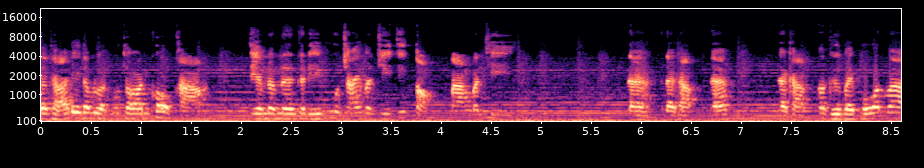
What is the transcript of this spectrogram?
สถานีตำรวจภูธรโคกขาม เตรียมดำเนินคดีผู้ใช้บัญชีที่ตอกบางบัญชีนะนะครับนะนะครับ ก็คือไปโพสต์ว่า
